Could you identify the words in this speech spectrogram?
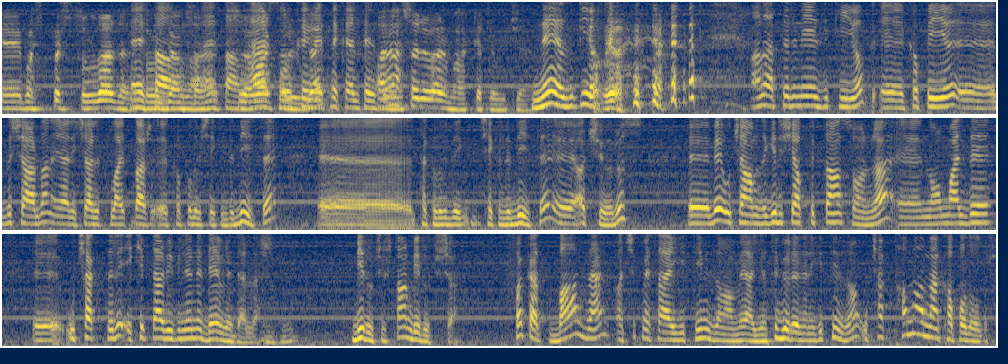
e, basit basit sorular da soracağım sana. Estağfurullah. Her soru kıymetli kaliteli sorudur. Anahtarı var mı hakikaten uçağın? Ne yazık ki yok. Yok. Anahtarı ne yazık ki yok. E, kapıyı e, dışarıdan eğer içeride slaytlar e, kapalı bir şekilde değilse, e, takılı bir de- şekilde değilse e, açıyoruz. E, ve uçağımıza giriş yaptıktan sonra e, normalde e, uçakları ekipler birbirlerine devrederler. Bir uçuştan bir uçuşa. Fakat bazen açık mesaiye gittiğimiz zaman veya yatı görevlerine gittiğimiz zaman uçak tamamen kapalı olur.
